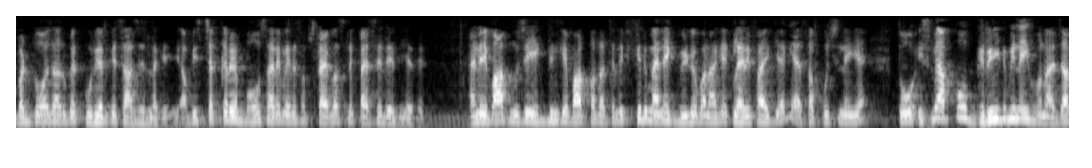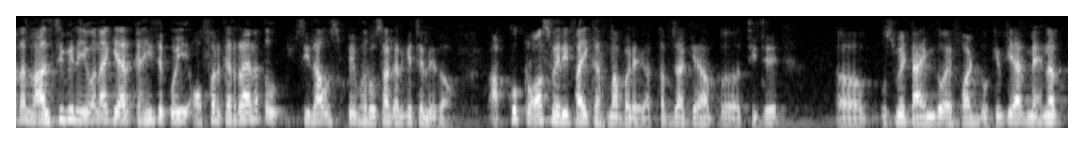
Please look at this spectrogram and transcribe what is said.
बट दो हज़ार रुपए कुरियर के चार्जेस लगेंगे। अब इस चक्कर में बहुत सारे मेरे सब्सक्राइबर्स ने पैसे दे दिए थे। एंड ये बात मुझे एक दिन के बाद पता चली, फिर मैंने एक वीडियो बना के क्लैरिफाई किया कि ऐसा कुछ नहीं है। तो इसमें आपको ग्रीड भी नहीं होना है, ज़्यादा लालची भी नहीं होना है कि यार कहीं से कोई ऑफ़र कर रहा है ना तो सीधा उस पर भरोसा करके चले जाओ। आपको क्रॉस वेरीफाई करना पड़ेगा, तब जाके आप चीज़ें उसमें टाइम दो एफर्ट दो। क्योंकि यार मेहनत,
